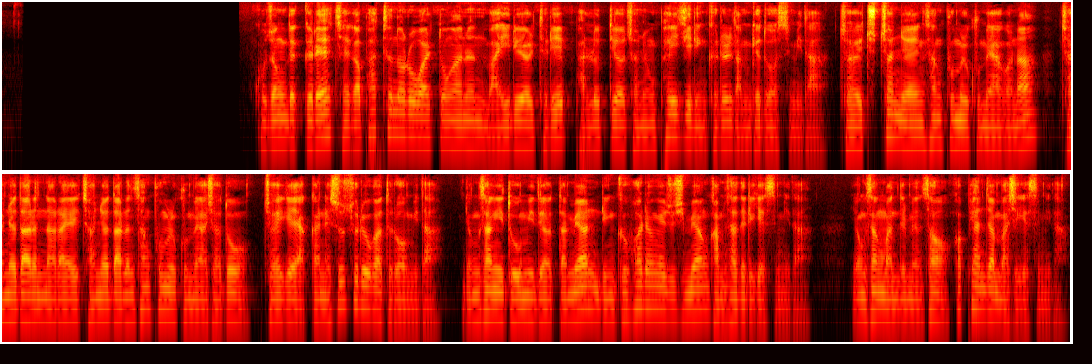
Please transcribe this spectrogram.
고정 댓글에 제가 파트너로 활동하는 마이리얼 트립 발로 뛰어 전용 페이지 링크를 남겨두었습니다. 저의 추천 여행 상품을 구매하거나 전혀 다른 나라의 전혀 다른 상품을 구매하셔도 저에게 약간의 수수료가 들어옵니다. 영상이 도움이 되었다면 링크 활용해 주시면 감사드리겠습니다. 영상 만들면서 커피 한 잔 마시겠습니다.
